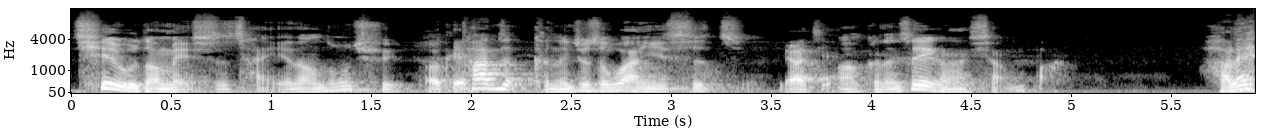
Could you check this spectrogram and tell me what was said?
切入到美食产业当中去 OK 它的可能就是万亿市值了解。啊，可能这个想法。好嘞，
